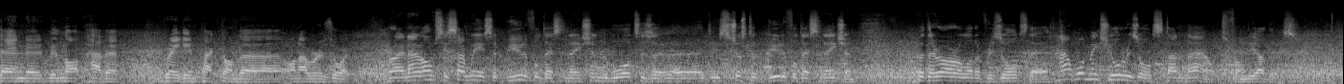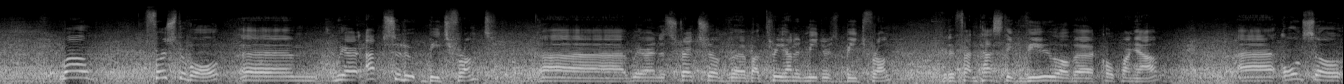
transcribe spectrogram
then it will not have a great impact on the on our resort. Right now, obviously, Samui is a beautiful destination. The waters are uh, it's just a beautiful destination, but there are a lot of resorts there. How what makes your resort stand out from the others? Well, first of all, um, we are absolute beachfront. Uh, we are in a stretch of about 300 meters beachfront with a fantastic view of uh, Koh Phangan. Uh, also,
